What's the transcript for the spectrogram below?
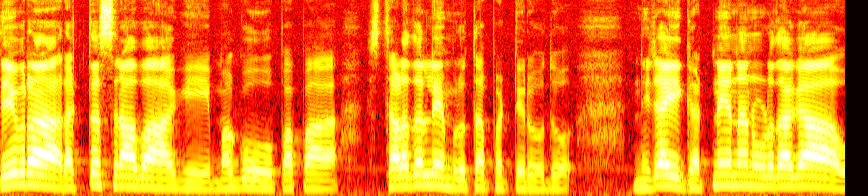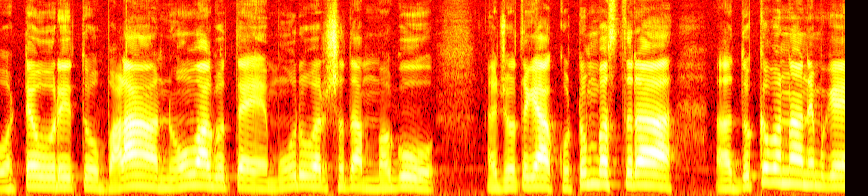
ತೀವ್ರ ರಕ್ತಸ್ರಾವ ಆಗಿ ಮಗು ಪಾಪ ಸ್ಥಳದಲ್ಲೇ ಮೃತಪಟ್ಟಿರುವುದು. ನಿಜ, ಈ ಘಟನೆಯನ್ನು ನೋಡಿದಾಗ ಹೊಟ್ಟೆ ಉರಿತು ಭಾಳ ನೋವಾಗುತ್ತೆ. ಮೂರು ವರ್ಷದ ಮಗು ಜೊತೆಗೆ ಆ ಕುಟುಂಬಸ್ಥರ ದುಃಖವನ್ನು ನಿಮಗೆ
